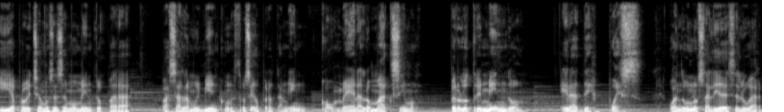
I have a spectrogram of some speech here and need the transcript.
y aprovechamos ese momento para pasarla muy bien con nuestros hijos, pero también comer a lo máximo. Pero lo tremendo era después, cuando uno salía de ese lugar,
